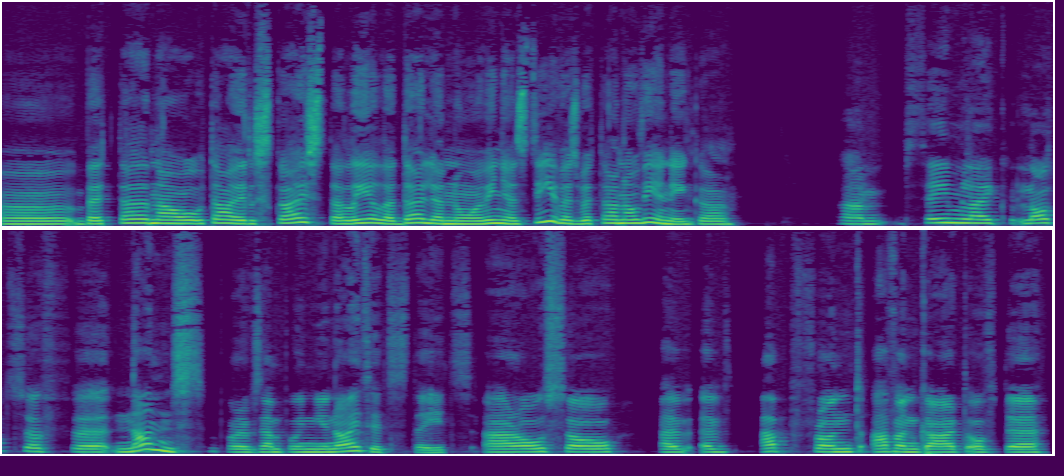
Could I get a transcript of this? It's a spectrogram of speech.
uh, bet tā nav, tā ir skaista liela daļa no viņas dzīves, bet tā nav vienīgā. Um, same like lots of uh, nuns, for example, in United States, are also a, a upfront avant-garde of the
